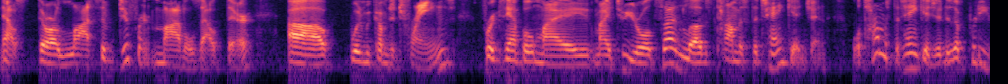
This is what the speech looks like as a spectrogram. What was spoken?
Now, there are lots of different models out there. Uh, when we come to trains, for example, my, my two year old son loves Thomas the Tank Engine. Well, Thomas the Tank Engine is a pretty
